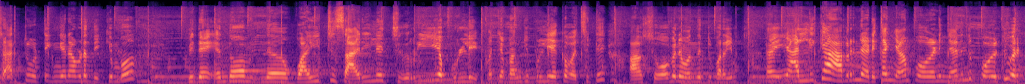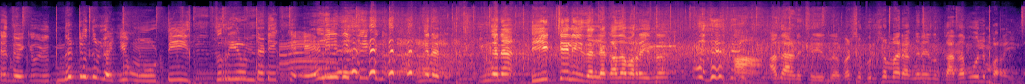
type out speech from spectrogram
ഷർട്ട് ഇട്ട് ഇങ്ങനെ അവിടെ നിൽക്കുമ്പോൾ പിന്നെ എന്തോ വൈറ്റ് സാരിയിലെ ചെറിയ പുള്ളി മറ്റേ മങ്കിപ്പുള്ളിയൊക്കെ വെച്ചിട്ട് ആ ശോഭന വന്നിട്ട് പറയും അല്ലിക്ക ആഭരണം എടുക്കാൻ ഞാൻ പോവണം ഞാനിന്ന് പോയിട്ട് വരട്ടെ എന്ന് നോക്കി എന്നിട്ടൊന്നുമില്ല ഈ മുടി ഇത്രയുണ്ടടി കേളി ചെയ്തിട്ടേക്കുന്നു." ഇങ്ങനെ ഇങ്ങനെ ഡീറ്റെയിൽ ചെയ്തല്ലേ കഥ പറയുന്നത്? ആ അതാണ് ചെയ്യുന്നത്. പക്ഷെ പുരുഷന്മാർ അങ്ങനെയൊന്നും കഥ പോലും പറയില്ല.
